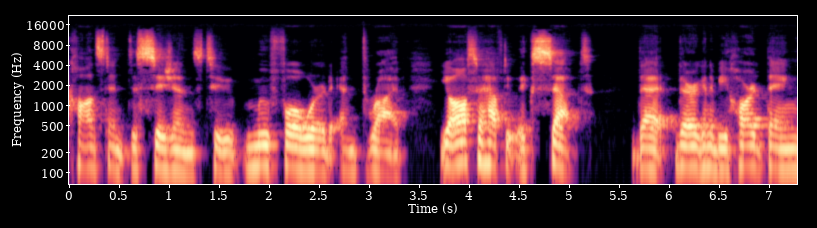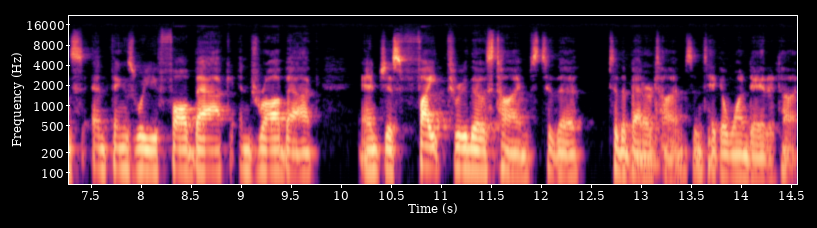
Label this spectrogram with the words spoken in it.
constant decisions to move forward and thrive. You also have to accept that there are going to be hard things and things where you fall back and draw back and just fight through those times to the to the better times and take it one day at a time.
